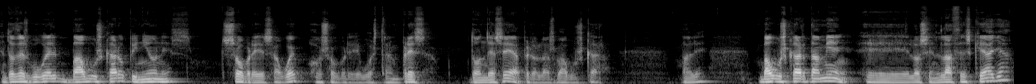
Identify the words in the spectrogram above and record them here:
Entonces Google va a buscar opiniones sobre esa web o sobre vuestra empresa, donde sea, pero las va a buscar. ¿Vale? Va a buscar también eh, los enlaces que haya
